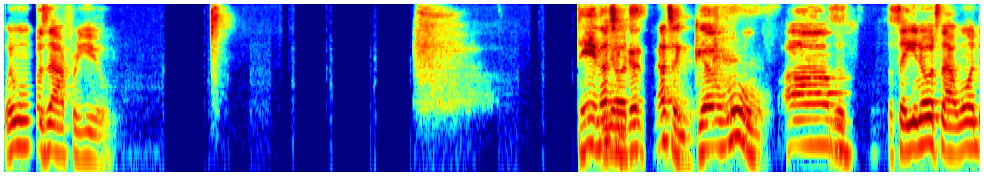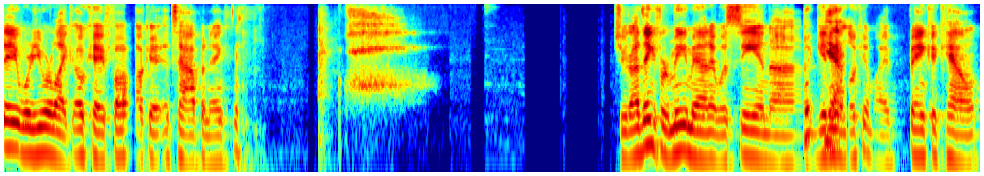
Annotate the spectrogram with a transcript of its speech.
When was that for you? Damn, that's you know, a good. That's a good move. Um, say you know it's that one day where you were like, okay, fuck it, it's happening. Shoot, I think for me, man, it was seeing, uh, getting yeah. a look at my bank account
